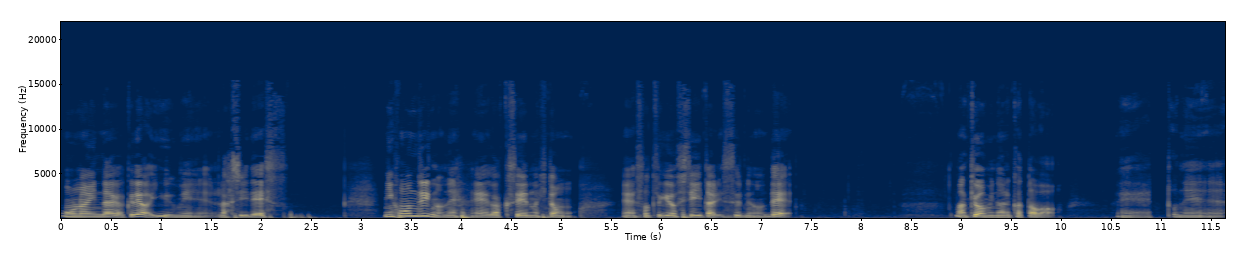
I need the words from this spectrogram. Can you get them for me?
オンライン大学では有名らしいです。日本人のね、え、学生の人も、え、卒業していたりするので、まあ興味のある方は、えー、っとね、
